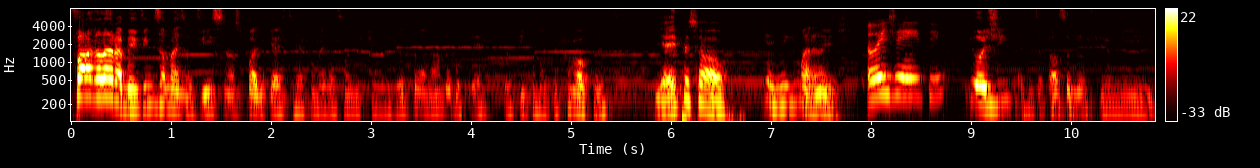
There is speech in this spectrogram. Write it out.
Fala galera, bem-vindos a mais um Vice, nosso podcast de recomendação de filmes. Eu sou Leonardo Albuquerque, tô aqui com o Matheus Cavalcante E aí, pessoal? e a Aninha Guimarães. Oi, gente. E hoje a gente vai falar sobre um filme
